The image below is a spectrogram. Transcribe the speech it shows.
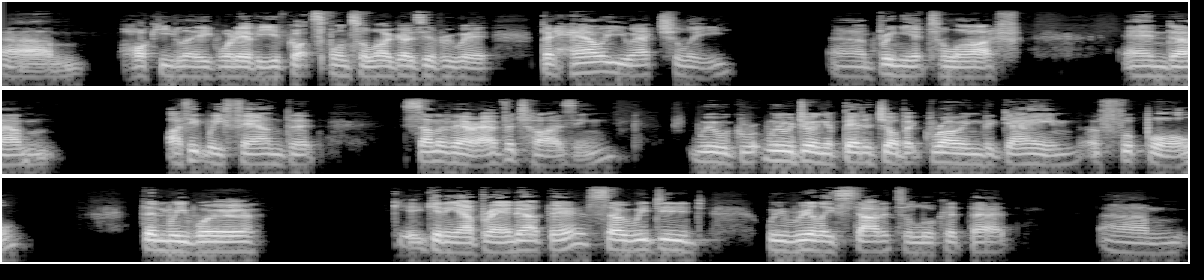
um, Hockey League, whatever. You've got sponsor logos everywhere, but how are you actually uh, bringing it to life? And um, I think we found that some of our advertising, we were we were doing a better job at growing the game of football than we were getting our brand out there. So we did. We really started to look at that um,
